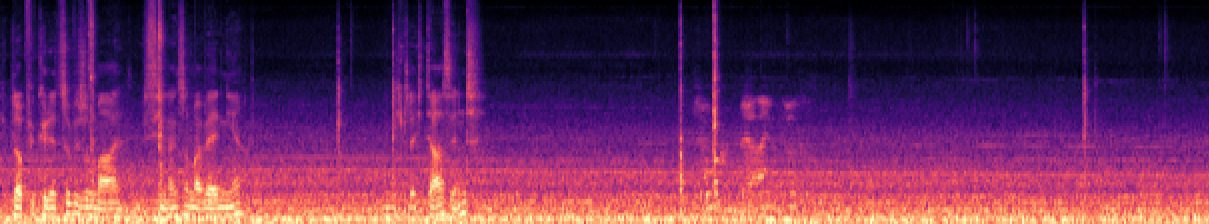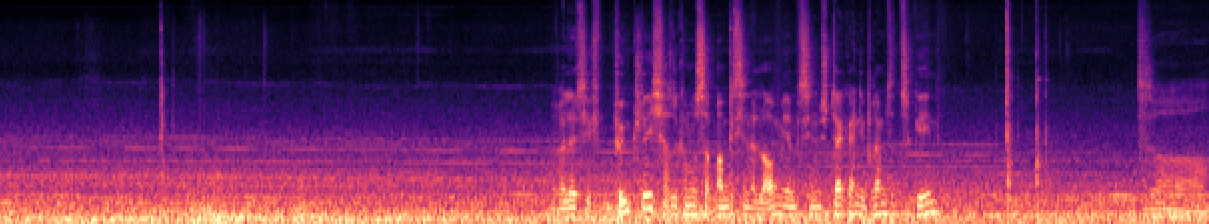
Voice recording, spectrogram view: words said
Ich glaube, wir können jetzt sowieso mal ein bisschen langsamer werden hier. Wenn wir gleich da sind. relativ pünktlich. Also können wir uns halt mal ein bisschen erlauben, hier ein bisschen stärker in die Bremse zu gehen. So.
